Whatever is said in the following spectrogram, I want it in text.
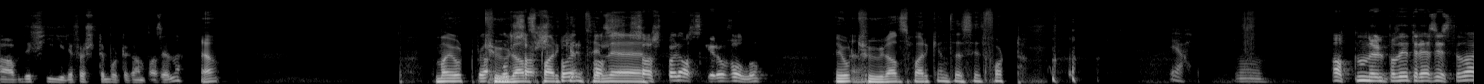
av de fire første bortekampene sine. De har gjort Kulandsparken til, eh, Sarpsborg, Asker og Follo. gjort Kulandsparken til sitt fort. Ja. 18-0 på de tre siste da,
